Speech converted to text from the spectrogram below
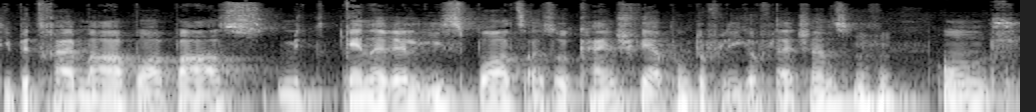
Die betreiben auch ein paar Bars mit generell E-Sports, also kein Schwerpunkt auf League of Legends. Mhm. Und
